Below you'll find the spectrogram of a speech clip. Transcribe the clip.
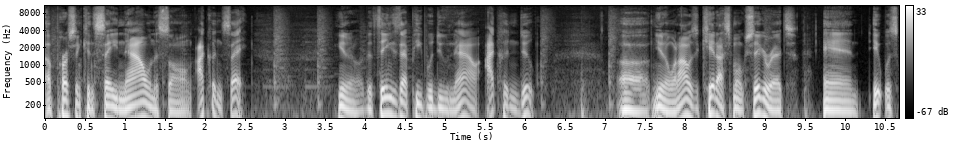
a person can say now in a song, I couldn't say. You know, the things that people do now, I couldn't do. Uh, you know, when I was a kid, I smoked cigarettes, and it was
